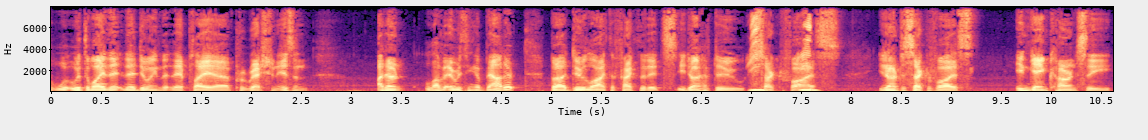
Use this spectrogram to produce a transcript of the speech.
with the way that they're doing that their player progression isn't. I don't love everything about it, but I do like the fact that it's you don't have to sacrifice you don't have to sacrifice in-game currency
